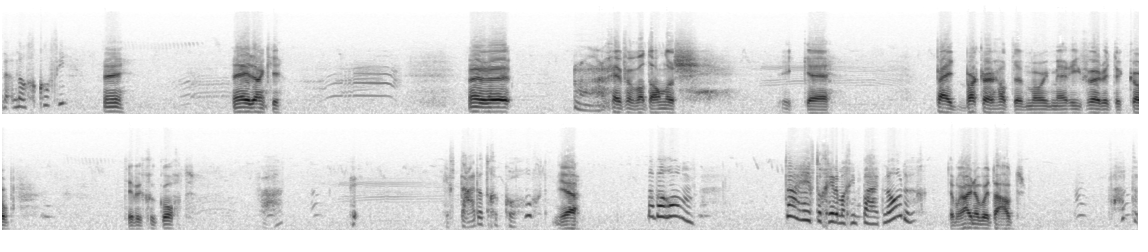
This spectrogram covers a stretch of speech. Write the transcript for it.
N- Nog koffie? Nee. Nee, dank je. Maar, eh... even wat anders. Ik, eh... Pijt Bakker had een mooi Merrieveulen te koop. Dat heb ik gekocht. Heeft daar dat gekocht? Ja, Maar waarom? Daar heeft toch helemaal geen paard nodig? de bruine wordt te oud. Wat? De,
